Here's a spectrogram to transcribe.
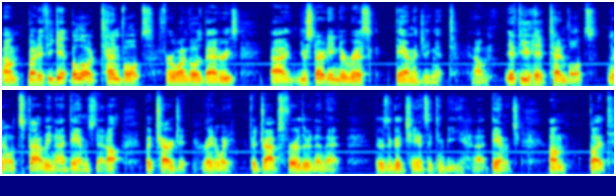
Um, but if you get below 10 volts for one of those batteries, uh, you're starting to risk damaging it. Um, if you hit 10 volts, you know, it's probably not damaged at all, but charge it right away. If it drops further than that, there's a good chance it can be uh, damaged. Um, but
